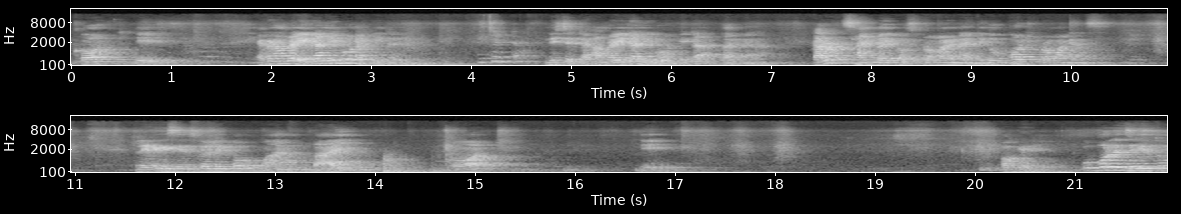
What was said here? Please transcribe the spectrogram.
cot a এখন আমরা এটা নিব নাকি এটা নিব নিচেরটা। নিচেরটা। আমরা এটা নিব এটা থাকবে না। কারণ সাইন বাই cos প্রমাণে নাই কিন্তু cot প্রমাণে আছে। তাহলে এটাকে চেঞ্জ করে লিখব 1 বাই cot a. ওকে উপরে যেহেতু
